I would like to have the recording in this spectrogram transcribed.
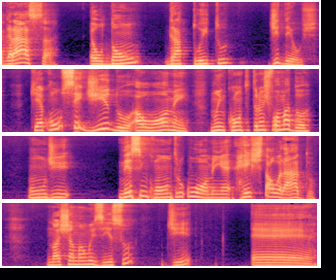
graça é o dom gratuito de Deus que é concedido ao homem no encontro transformador, onde nesse encontro o homem é restaurado. Nós chamamos isso de é,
